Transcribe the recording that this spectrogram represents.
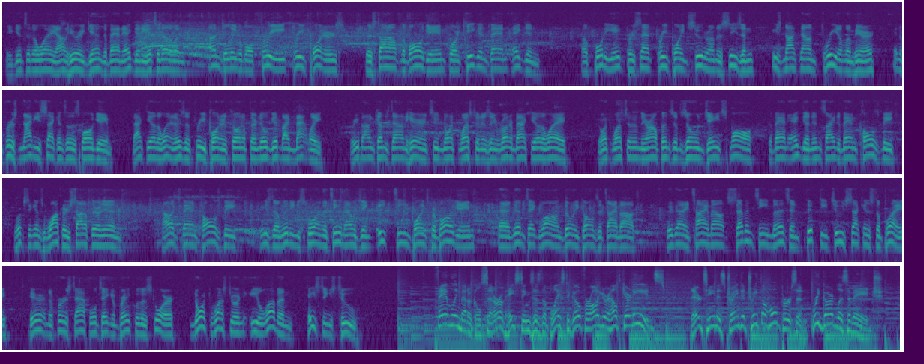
He gets it away out here again to Van Egden. He hits another one unbelievable three three pointers to start off the ball game for Keegan Van Egden, a 48% three point shooter on the season. He's knocked down three of them here in the first 90 seconds of this ball game. Back the other way. There's a three pointer thrown up there, no good by Matley. Rebound comes down here to Northwestern as they run it back the other way. Northwestern in their offensive zone. Jay Small to Van Egden inside to Van Kalsbeek. Works against Walker. Shot up there and in. Alex Van Kalsbeek, he's the leading scorer on the team, averaging 18 points per ball game. And it didn't take long. Billy calls a timeout. We've got a timeout, 17 minutes and 52 seconds to play. Here in the first half, we'll take a break with a score Northwestern 11, Hastings 2. Family Medical Center of Hastings is the place to go for all your healthcare needs. Their team is trained to treat the whole person, regardless of age.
